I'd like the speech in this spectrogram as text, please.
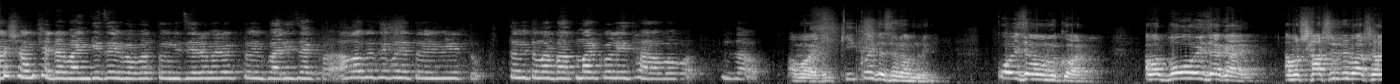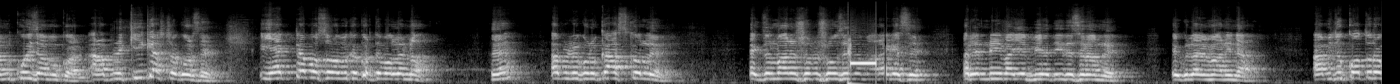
ওর সংসারটা ভাঙ্গি যাই বাবা। তুমি যেরকম এরকম তুমি বাড়ি যাকো আমাকে জীবনে তুমি মৃত্যু। তুমি তোমার বাপ মার কোলেই থাও বাবা। যাও। আমার কি কইতেছেন আপনি? কই যাব আমি কন? আমার বউ ওই জায়গায়, আমার শাশুড়ির বাসা, আমি কই যাব কন? আর আপনি কি কাজটা করছেন? এই একটা বছর অপেক্ষা করতে পারলেন না। হ্যাঁ? আপনি কোনো কাজ করলেন? একজন মানুষ আমি শুনছি যে মারা গেছে, আর এমনি মাইয়ে বিয়ে দিয়ে দিয়েছেন আপনি। এগুলো আমি মানি না। আমি তো কতটা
